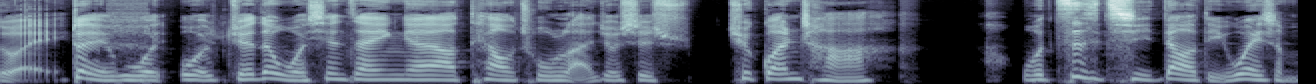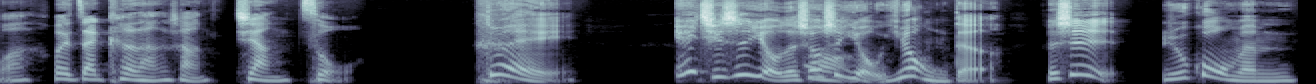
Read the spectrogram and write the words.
对，对我，我觉得我现在应该要跳出来，就是去观察我自己到底为什么会在课堂上这样做。对，因为其实有的时候是哦有用的，可是如果我们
